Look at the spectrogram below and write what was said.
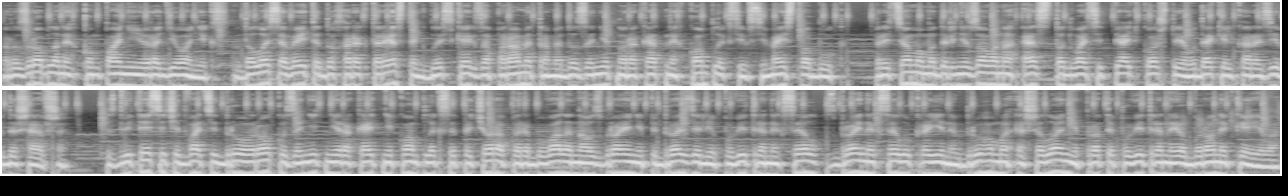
розроблених компанією Radionics, вдалося вийти до характеристик, близьких за параметрами до зенітно-ракетних комплексів сімейства БУК. При цьому модернізована С-125 коштує у декілька разів дешевше. З 2022 року зенітні ракетні комплекси Печора перебували на озброєнні підрозділів повітряних сил Збройних сил України в другому ешелоні протиповітряної оборони Києва.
